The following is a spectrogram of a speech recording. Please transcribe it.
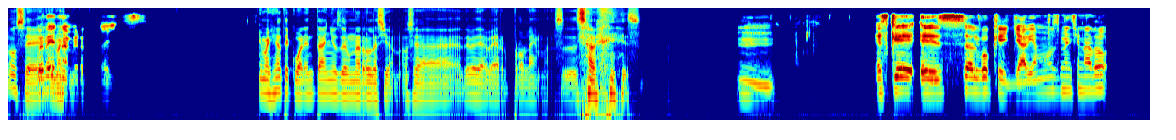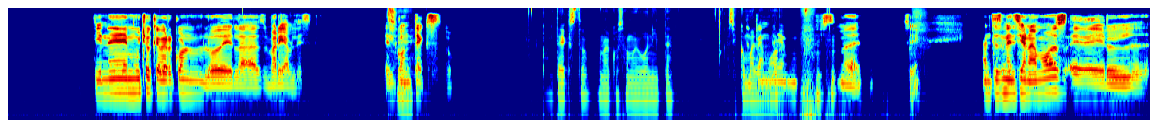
No sé. Pueden haber Imagínate 40 años de una relación, o sea, debe de haber problemas, ¿sabes? Mm. Es que es algo que ya habíamos mencionado. Tiene mucho que ver con lo de las variables. El contexto. Contexto, una cosa muy bonita. Así como el amor. sí. Antes mencionamos el,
